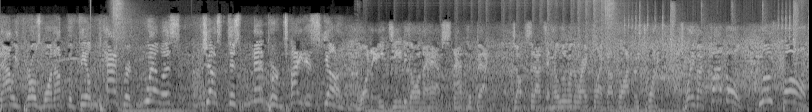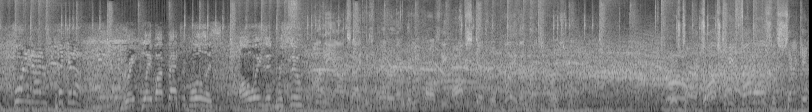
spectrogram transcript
Now he throws one up the field. Patrick Willis just dismembered Titus Young. 118 to go in the half. Snapped it back. Dumps it out to Helu in the right flank. Got blockers 20. 25. Fumble. Loose ball. 49ers pick it up. Great play by Patrick Willis. Always in pursuit. On the outside, he's better at what he calls the off-schedule play than Rex Grossman. Here's Terrence Austin. He fumbles. The second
